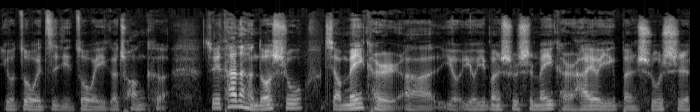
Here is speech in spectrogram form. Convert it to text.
有作为自己作为一个创客，所以他的很多书叫 Maker 啊，有有一本书是 Maker，还有一本书是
